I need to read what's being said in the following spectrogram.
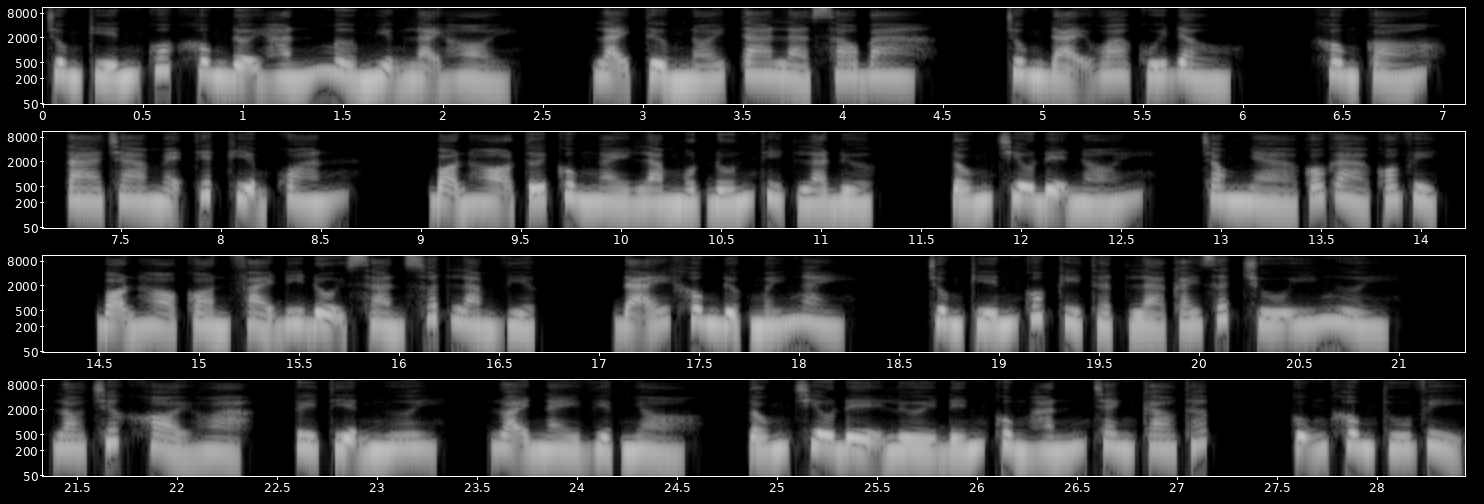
Trung Kiến Quốc không đợi hắn mở miệng lại hỏi. Lại tưởng nói ta là sao ba. Trung Đại Hoa cúi đầu. Không có, ta cha mẹ tiết kiệm quán. Bọn họ tới cùng ngày làm một đốn thịt là được. Tống chiêu đệ nói, trong nhà có gà có vịt. Bọn họ còn phải đi đội sản xuất làm việc. Đãi không được mấy ngày. Trung kiến quốc kỳ thật là cái rất chú ý người. Lo trước khỏi họa, tùy tiện ngươi, loại này việc nhỏ, tống chiêu đệ lười đến cùng hắn tranh cao thấp, cũng không thú vị,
